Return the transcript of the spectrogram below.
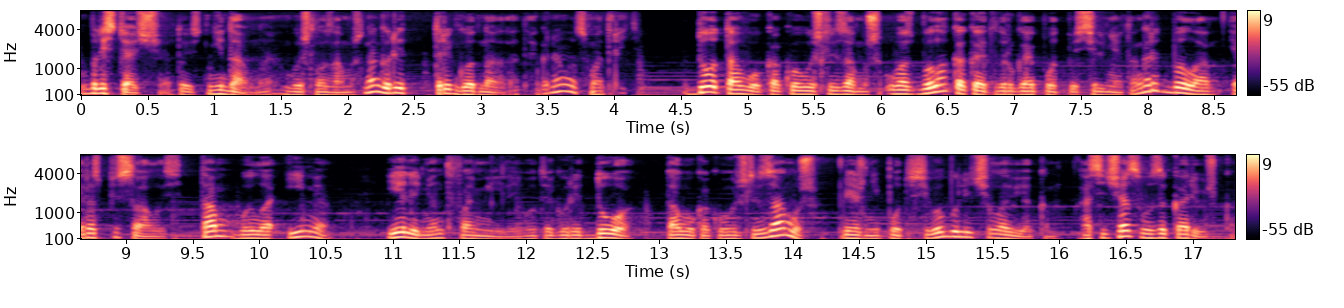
блестящее, то есть недавно вышла замуж. Она говорит, три года назад. Я говорю, ну вот смотрите. До того, как вы вышли замуж, у вас была какая-то другая подпись или нет? Она говорит, была. И расписалась. Там было имя и элемент фамилии. Вот я говорю, до того, как вы вышли замуж, прежней подписи вы были человеком, а сейчас вы закорючка.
